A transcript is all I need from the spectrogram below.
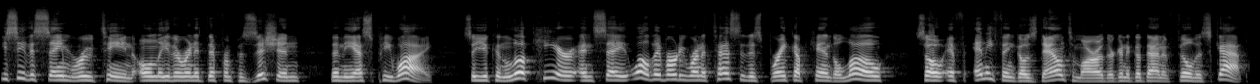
you see the same routine, only they're in a different position than the SPY. So you can look here and say, well, they've already run a test of this breakup candle low. So if anything goes down tomorrow, they're going to go down and fill this gap.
